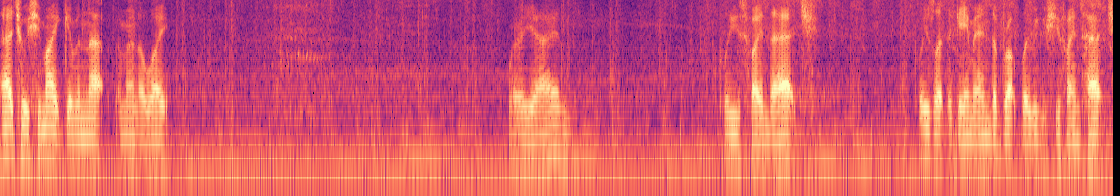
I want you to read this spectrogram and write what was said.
Actually, she might, given that amount of light. Where are you hiding? Please find the hatch. Please let the game end abruptly because she finds hatch.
